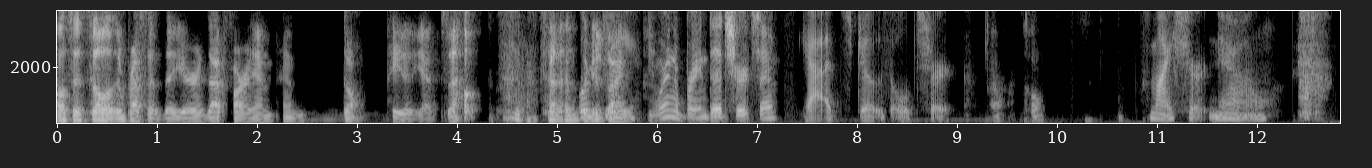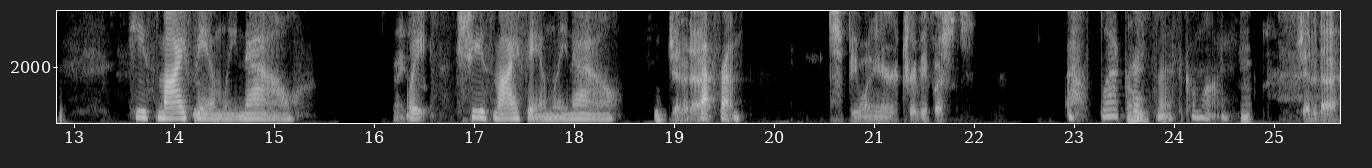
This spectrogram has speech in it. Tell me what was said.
Also, it's still impressive that you're that far in and don't hate it yet. So that's a, that's we'll good sign. see You wearing a brain dead shirt, Sam? yeah it's joe's old shirt Oh, cool. It's my shirt now. He's my family now. Nice. Wait, she's my family now. What's that from? Should be one of your trivia questions. Oh, Black Oh. Christmas. Come on. Jedediah.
